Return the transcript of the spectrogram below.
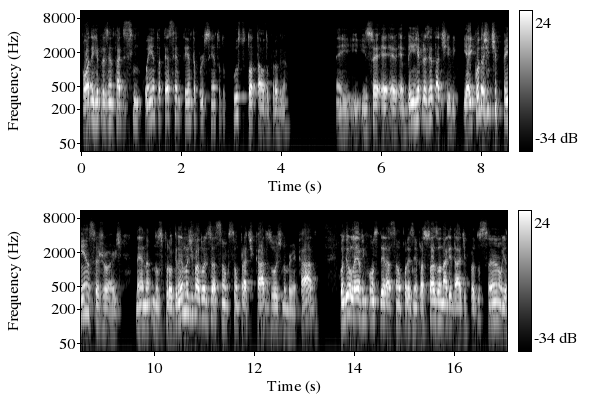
podem representar de 50% até 70% do custo total do programa. É, isso é, é, é, bem representativo. E aí, quando a gente pensa, Jorge, né, nos programas de valorização que são praticados hoje no mercado, quando eu levo em consideração, por exemplo, a sazonalidade de produção e a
